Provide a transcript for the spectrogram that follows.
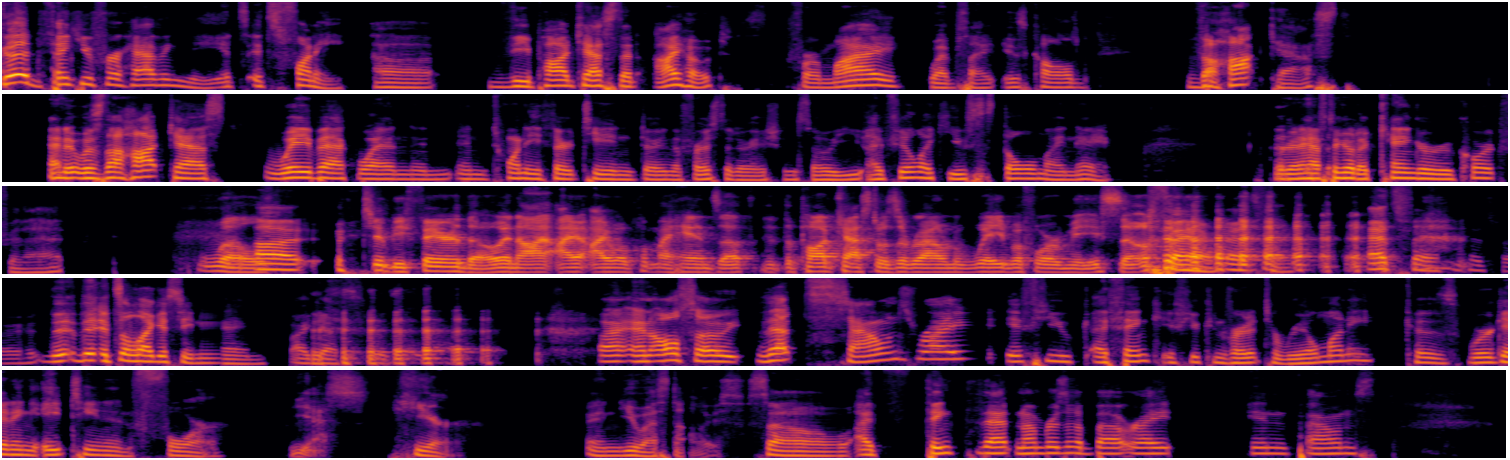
Good. Thank you for having me. It's it's funny. Uh, the podcast that I host for my website is called The Hotcast. And it was the Hotcast way back when in, in 2013 during the first iteration. So you, I feel like you stole my name. We're gonna have to go to kangaroo court for that. Well, uh, to be fair though, and I, I, I will put my hands up that the podcast was around way before me. So fair, that's fair. That's fair. That's fair. It's a legacy name, I guess. uh, and also, that sounds right. If you, I think, if you convert it to real money, because we're getting 18 and four. Yes. Here in US dollars. So I think that number's about right in pounds.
